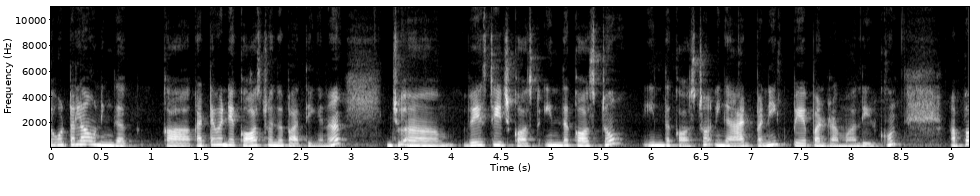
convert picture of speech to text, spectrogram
டோட்டலாக நீங்கள் கா கட்ட வேண்டிய காஸ்ட் வந்து பார்த்தீங்கன்னா ஜு வேஸ்டேஜ் காஸ்ட் இந்த காஸ்ட்டும் இந்த காஸ்ட்டும் நீங்கள் ஆட் பண்ணி பே பண்ணுற மாதிரி இருக்கும். அப்போ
